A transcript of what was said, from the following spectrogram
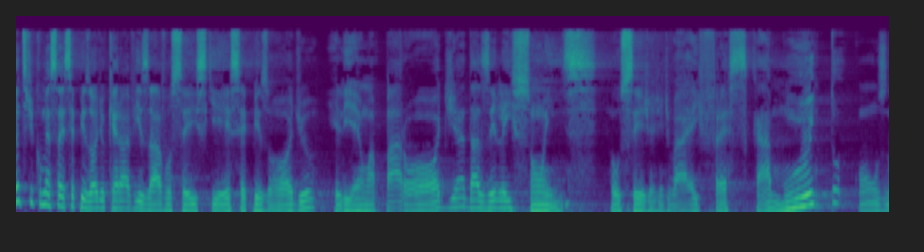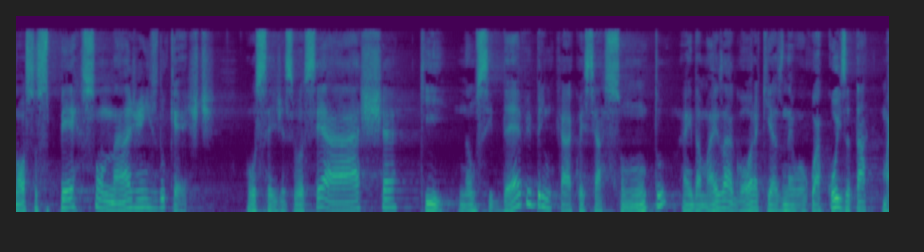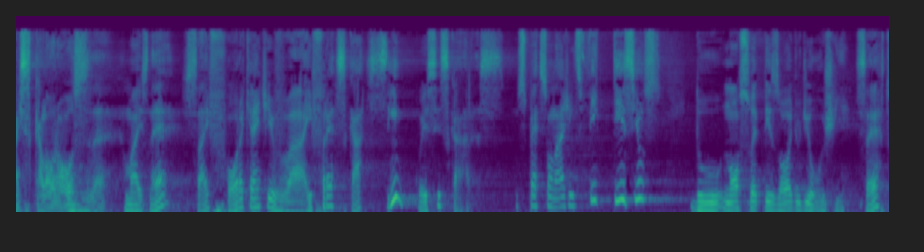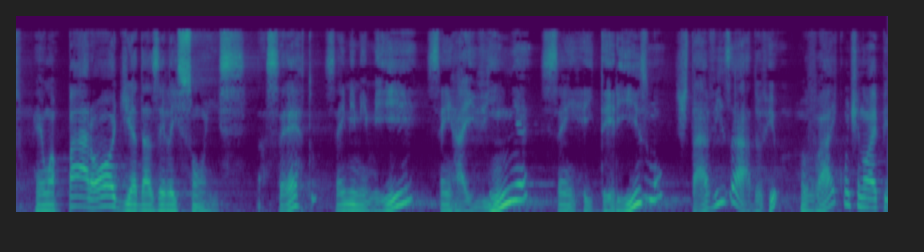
Antes de começar esse episódio, eu quero avisar vocês que esse episódio ele é uma paródia das eleições. Ou seja, a gente vai frescar muito com os nossos personagens do cast. Ou seja, se você acha que não se deve brincar com esse assunto, ainda mais agora que as, né, a coisa tá mais calorosa, mas né, sai fora que a gente vai frescar sim com esses caras. Os personagens fictícios do nosso episódio de hoje, certo? É uma paródia das eleições, tá certo? Sem mimimi, sem raivinha, sem reiterismo, está avisado, viu? Vai continuar.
